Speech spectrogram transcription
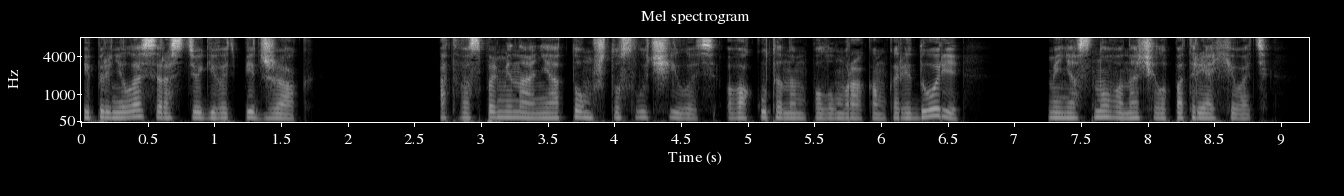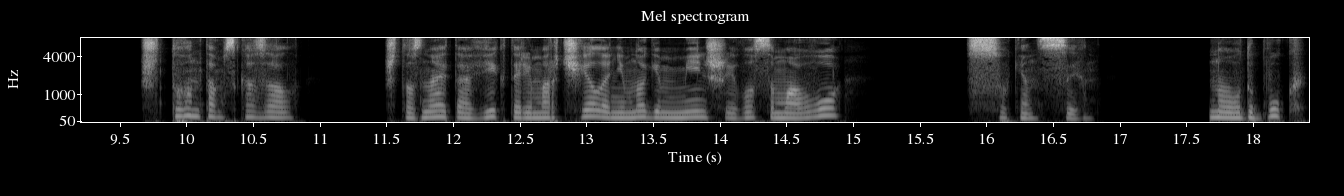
и принялась расстегивать пиджак. От воспоминаний о том, что случилось в окутанном полумраком коридоре, меня снова начало потряхивать. Что он там сказал? Что знает о Викторе Марчелло немногим меньше его самого? Сукин сын. Ноутбук,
